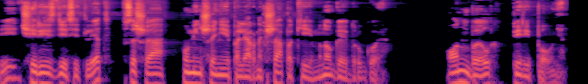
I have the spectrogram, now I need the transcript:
и через 10 лет в США уменьшение полярных шапок и многое другое. Он был переполнен.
